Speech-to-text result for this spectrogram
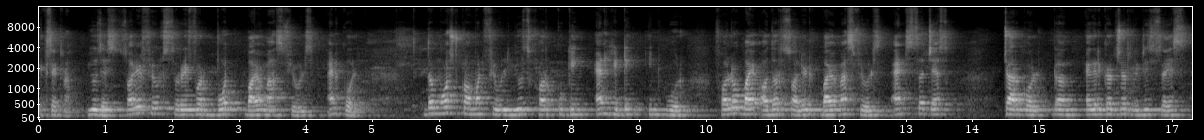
etc uses. Solid fuels refer both biomass fuels and coal the most common fuel used for cooking and heating in wood, followed by other solid biomass fuels and such as charcoal, dung, agriculture resources,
